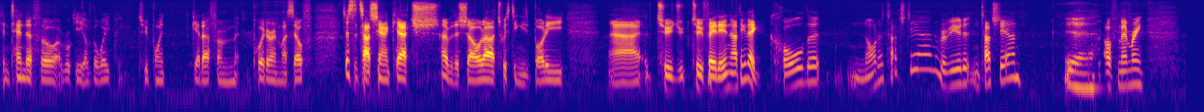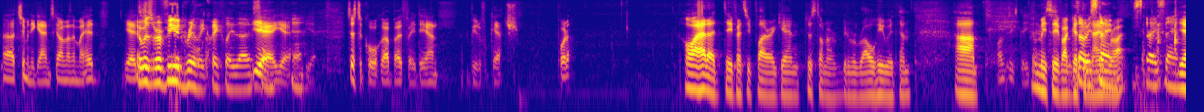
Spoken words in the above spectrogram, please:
contender for Rookie of the Week, two point getter from Poiter and myself. Just a touchdown catch over the shoulder, twisting his body, uh, two two feet in. I think they called it not a touchdown, reviewed it and touchdown Yeah, off memory. Uh, too many games going on in my head. Yeah, it was reviewed really quickly though. so, Yeah, yeah, yeah, Just a corker, both feet down. Beautiful catch. Porter? oh, I had a defensive player again, just on a bit of a roll here with them. Um, Loves his defense. let me see if I can get So the name name, right. say his. Yeah,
